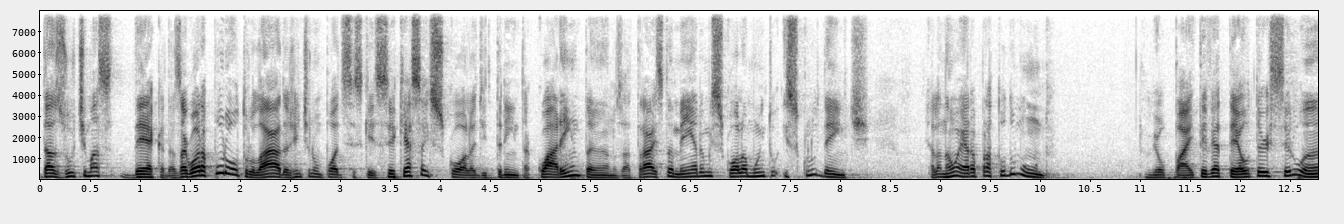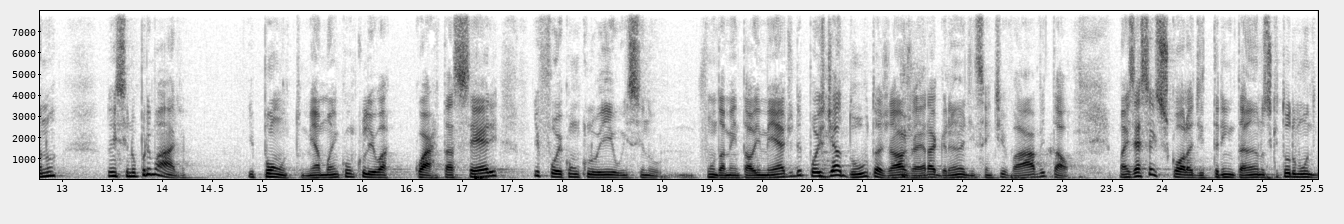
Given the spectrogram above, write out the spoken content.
das últimas décadas. Agora, por outro lado, a gente não pode se esquecer que essa escola de 30, 40 anos atrás também era uma escola muito excludente. Ela não era para todo mundo. Meu pai teve até o terceiro ano do ensino primário. E ponto. Minha mãe concluiu a quarta série e foi concluir o ensino fundamental e médio depois de adulta já, já era grande, incentivava e tal. Mas essa escola de 30 anos que todo mundo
